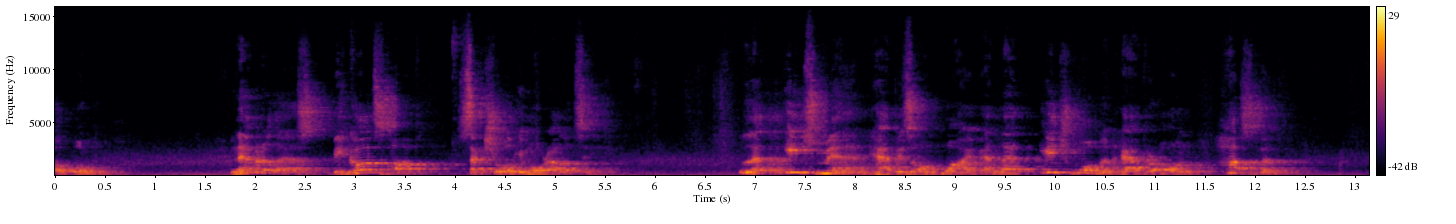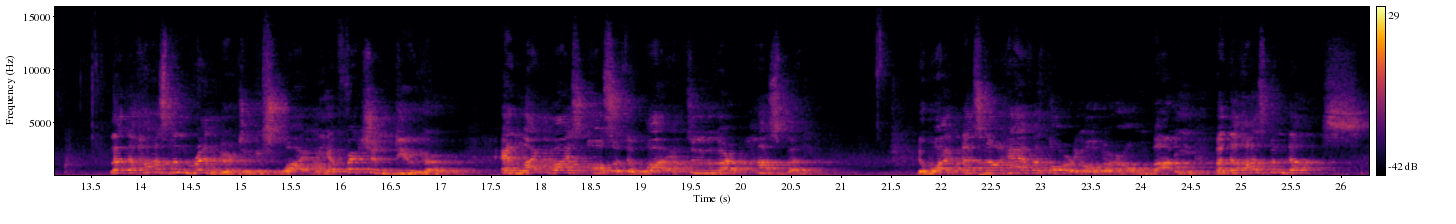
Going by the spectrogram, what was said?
a woman. Nevertheless, because of sexual immorality, let each man have his own wife, and let each woman have her own husband. Let the husband render to his wife the affection due her, and likewise also the wife to her husband. The wife does not have authority over her own body, but the husband does.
